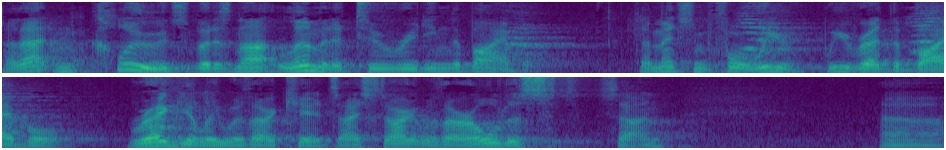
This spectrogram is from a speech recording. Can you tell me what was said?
Now, that includes, but is not limited to, reading the Bible. As I mentioned before, we, we read the Bible regularly with our kids. I started with our oldest son. Uh,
